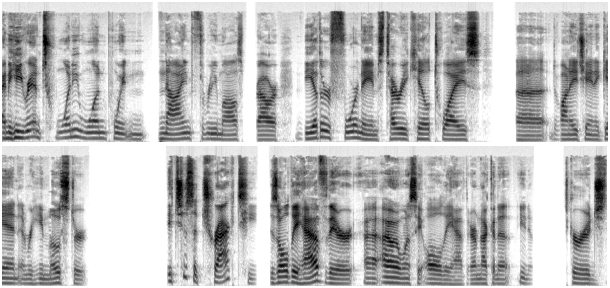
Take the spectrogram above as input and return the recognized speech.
I mean, he ran 21.93 miles per hour. The other four names, Tyreek Hill twice, uh, De'Von Achane again, and Raheem Mostert. It's just a track team is all they have there. Uh, I don't want to say all they have there. I'm not going to, you know, discourage,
